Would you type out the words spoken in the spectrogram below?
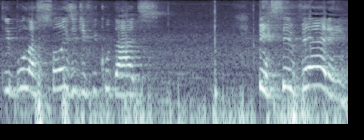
tribulações e dificuldades. Perseverem,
